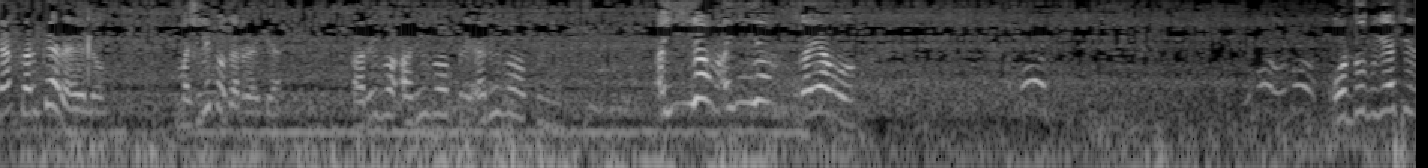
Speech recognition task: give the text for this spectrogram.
क्या कर क्या रहे लोग? मछली पकड़ रहे क्या? अरे बा, अरे बाप रे अरे बाप रे। अय्या अय्या गया वो। वो डूब गया फिर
